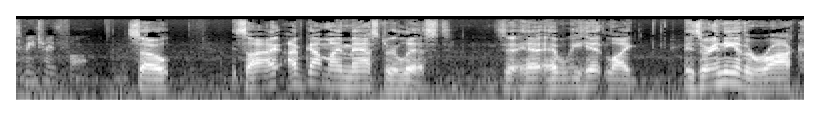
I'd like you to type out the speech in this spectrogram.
To be truthful. So, so I, I've got my master list. So ha, have we hit like? Is there any other rock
